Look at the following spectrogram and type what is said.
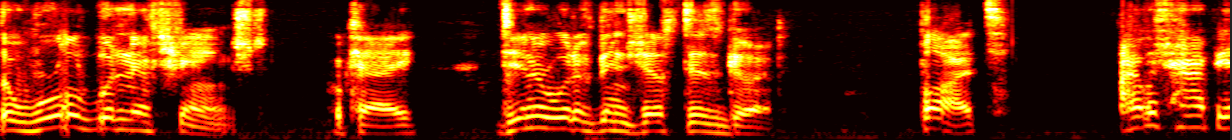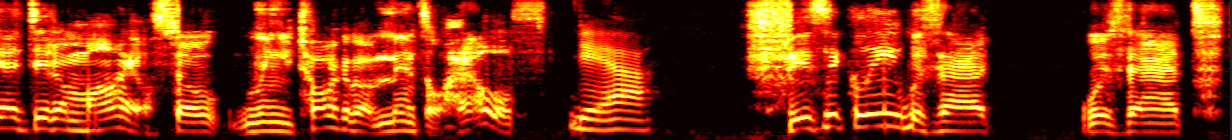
The world wouldn't have changed. Okay. Dinner would have been just as good. But I was happy I did a mile. So when you talk about mental health, yeah. Physically, was that was that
